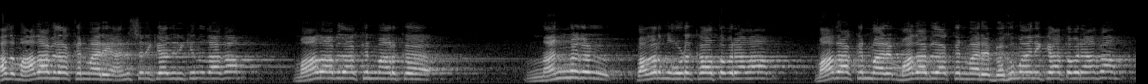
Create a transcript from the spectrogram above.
അത് മാതാപിതാക്കന്മാരെ അനുസരിക്കാതിരിക്കുന്നതാകാം. മാതാപിതാക്കന്മാർക്ക് നന്മകൾ പകർന്നു കൊടുക്കാത്തവരാകാം. മാതാക്കന്മാരെ മാതാപിതാക്കന്മാരെ ബഹുമാനിക്കാത്തവരാകാം.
